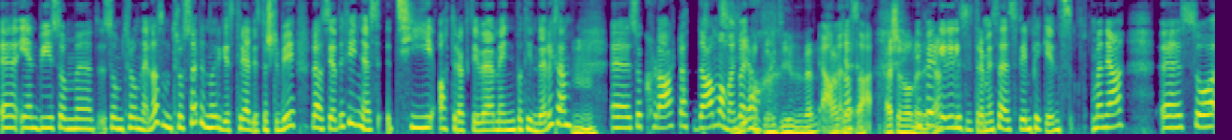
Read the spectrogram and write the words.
eh, I en by som, eh, som Trondheim, da, som tross alt er Norges tredje største by, la oss si at det finnes ti attraktive menn på Tinder, liksom. Mm. Så klart at da må man bare ha attraktive menn. Ja, men okay. altså. Jeg skjønner hva du mener. Ifølge Ja. lillesøstera mi så er det slim pickings. Men ja, eh, så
